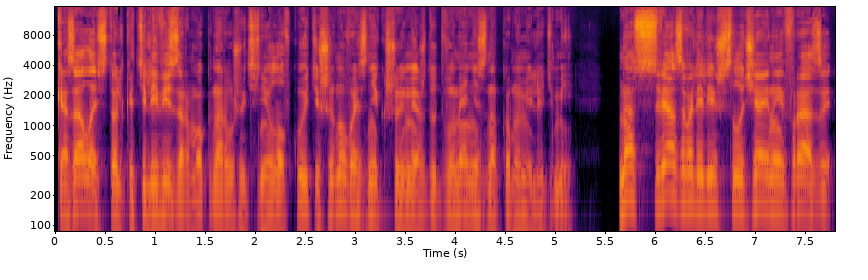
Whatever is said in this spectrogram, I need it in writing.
Казалось, только телевизор мог нарушить неловкую тишину, возникшую между двумя незнакомыми людьми. Нас связывали лишь случайные фразы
